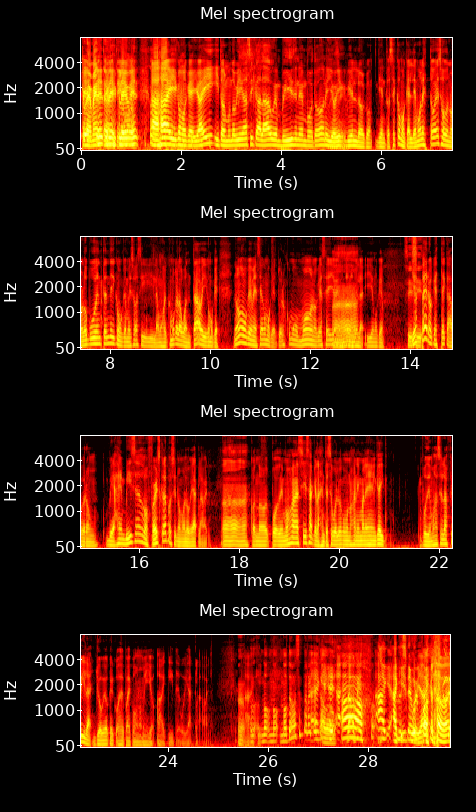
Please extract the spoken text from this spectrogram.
Clemente Este, de 21. Clemente. Ajá, y como que yo ahí, y todo el mundo bien así calado en business, en botones, y yo Sí, bien, loco. Y entonces como que él le molestó eso, no lo pudo entender y como que me hizo así, y la mujer como que lo aguantaba y como que, no, como que me decía como que tú eres como un mono, qué sé yo. y Ajá. como que, Sí, yo sí. espero que este cabrón viaje en business o first class, pues si no me lo voy a clavar. Ajá, ajá. Cuando pudimos así, o sea, que la gente se vuelve como unos animales en el gate, pudimos hacer la fila, yo veo que él coge para economía y yo, aquí te voy a clavar. Ah, Aquí. No, no, no te vas a sentar aquí, Aquí, cabrón. eh, ah, no, Ah, aquí- aquí te voy a clavar.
